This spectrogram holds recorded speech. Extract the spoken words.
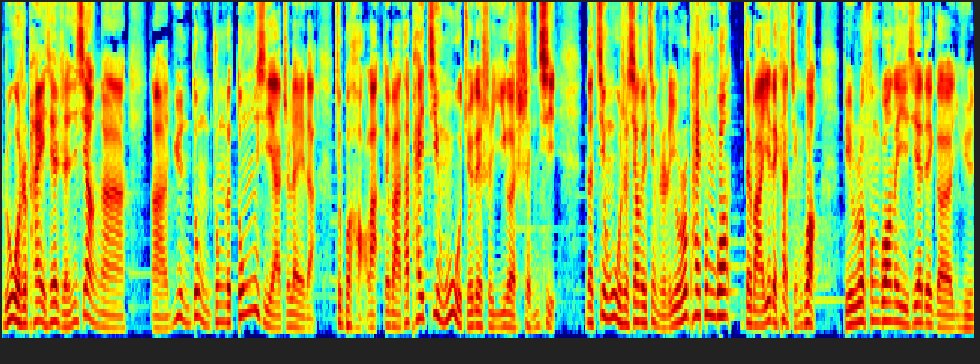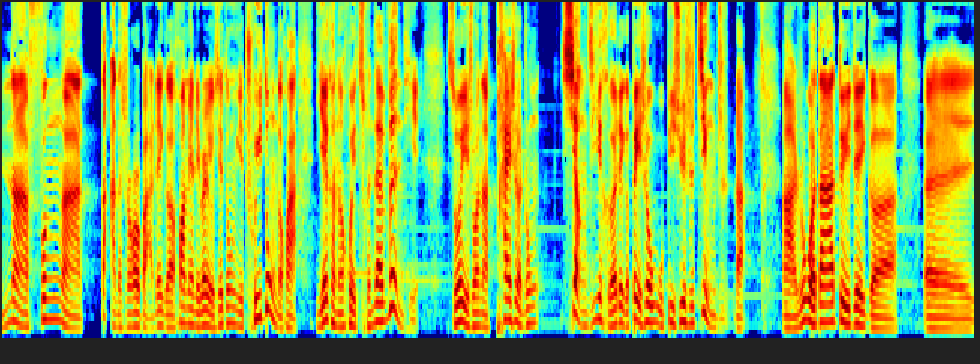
如果是拍一些人像啊啊运动中的东西啊之类的就不好了，对吧？它拍静物绝对是一个神器。那静物是相对静止的，有时候拍风光，对吧？也得看情况，比如说风光的一些这个云啊、风啊。大的时候，把这个画面里边有些东西吹动的话，也可能会存在问题。所以说呢，拍摄中相机和这个被摄物必须是静止的啊。如果大家对这个呃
